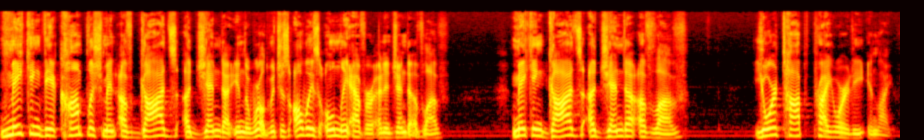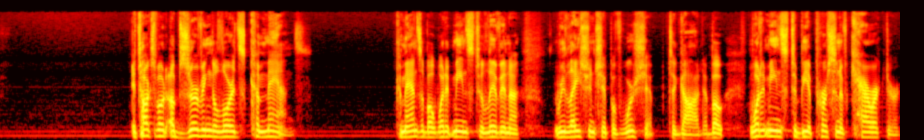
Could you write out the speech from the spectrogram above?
making the accomplishment of God's agenda in the world, which is always only ever an agenda of love, making God's agenda of love your top priority in life. It talks about observing the Lord's commands, commands about what it means to live in a relationship of worship to God, about what it means to be a person of character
